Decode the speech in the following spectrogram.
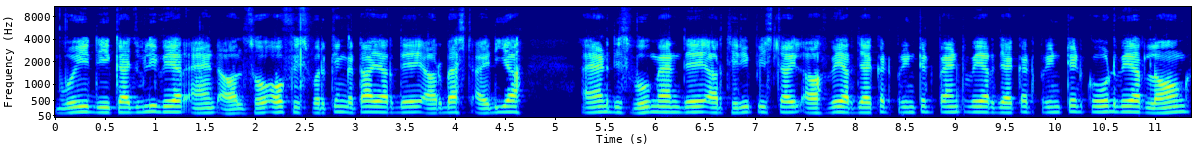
we the casually wear and also office working attire they are best idea. And this woman they are three piece style of wear jacket printed pant wear jacket printed coat wear long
